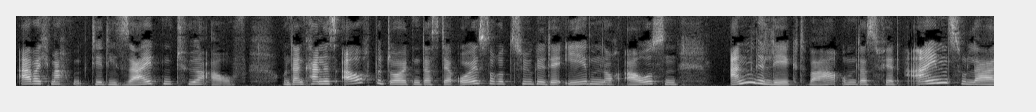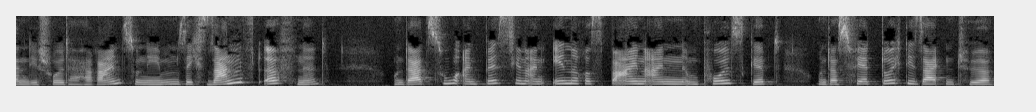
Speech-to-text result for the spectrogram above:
aber ich mache dir die Seitentür auf. Und dann kann es auch bedeuten, dass der äußere Zügel, der eben noch außen angelegt war, um das Pferd einzuladen, die Schulter hereinzunehmen, sich sanft öffnet und dazu ein bisschen ein inneres Bein einen Impuls gibt und das Pferd durch die Seitentür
